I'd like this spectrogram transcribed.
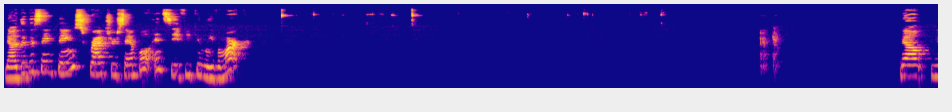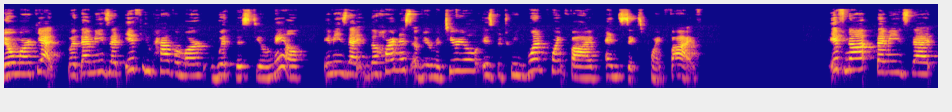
Now do the same thing, scratch your sample and see if you can leave a mark. Now, no mark yet, but that means that if you have a mark with the steel nail, it means that the hardness of your material is between 1.5 and 6.5. If not, that means that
